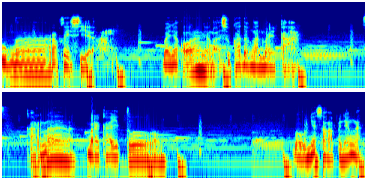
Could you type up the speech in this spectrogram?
bunga rafflesia banyak orang yang nggak suka dengan mereka karena mereka itu baunya sangat menyengat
